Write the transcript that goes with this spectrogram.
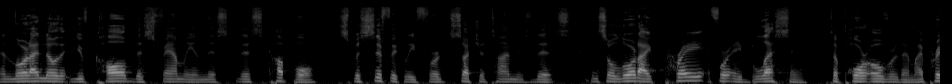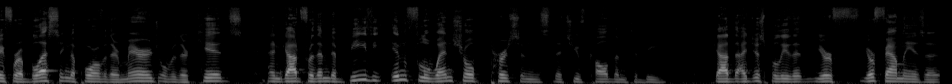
And Lord, I know that you've called this family and this, this couple specifically for such a time as this. And so, Lord, I pray for a blessing to pour over them. I pray for a blessing to pour over their marriage, over their kids, and God, for them to be the influential persons that you've called them to be. God, I just believe that your, your family is a,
